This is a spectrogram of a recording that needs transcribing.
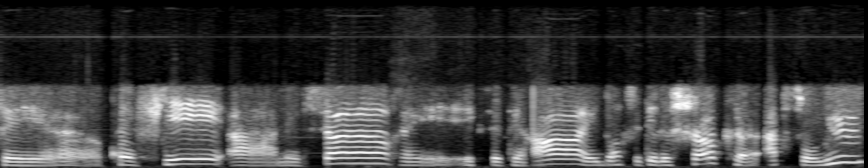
s'est euh, confiée à mes sœurs et etc. Et donc c'était le choc absolu.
